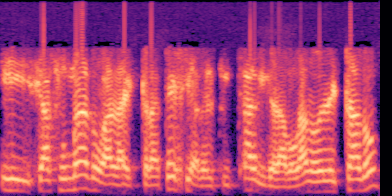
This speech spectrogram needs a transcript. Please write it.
y se ha sumado a la estrategia del fiscal y del abogado del Estado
